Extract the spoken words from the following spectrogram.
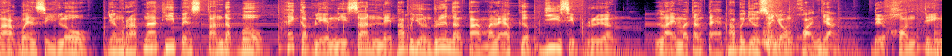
มาร์คแวนซีโลยังรับหน้าที่เป็น stunt double ให้กับเลียมนีสันในภาพยนตร์เรื่องต่างๆ มาแล้วเกือบ 20 เรื่อง ไล่มาตั้งแต่ภาพยนตร์สยองขวัญอย่าง The Haunting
